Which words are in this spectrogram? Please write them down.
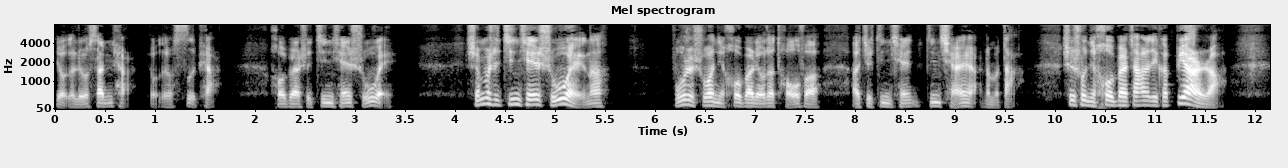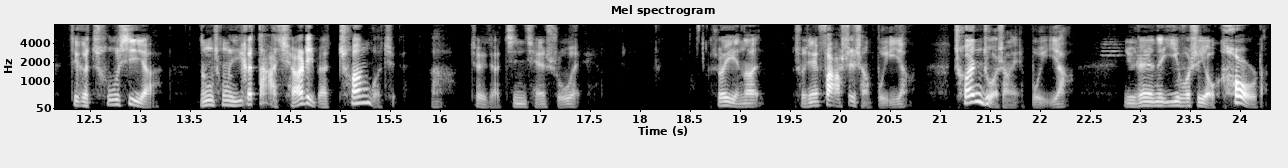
有的留三片，有的留四片，后边是金钱鼠尾。什么是金钱鼠尾呢？不是说你后边留的头发啊，就金钱金钱眼那么大，是说你后边扎的这个辫儿啊，这个粗细啊，能从一个大钱里边穿过去啊，这叫金钱鼠尾。所以呢，首先发饰上不一样，穿着上也不一样。女真人的衣服是有扣的。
